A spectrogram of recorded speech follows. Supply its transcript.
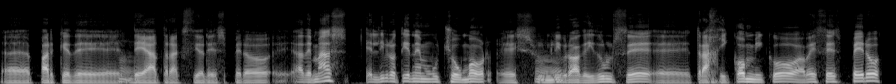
eh, parque de, Mm. de atracciones. Pero además el libro tiene mucho humor, es un Ujú. libro agridulce, tragicómico a veces, pero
